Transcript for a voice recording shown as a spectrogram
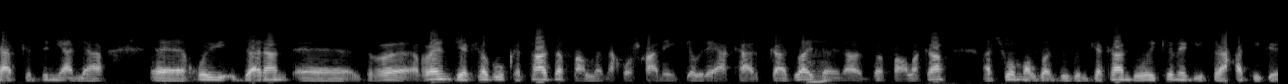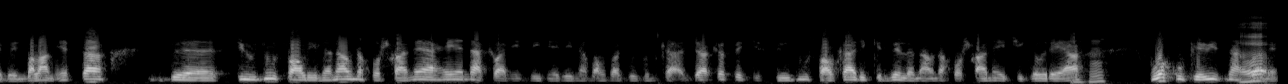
کارکردنیان لە خۆی جاران ڕێنجێک هەبوو کە تا دە ساڵ لە نەخۆشخانەی گەورەیە کار بکات دوای دە ساڵەکە ئەچوە مەڵبەند و بنکەکان بۆی کەمێک ئیسراحەتی پێبین بەڵام ئێستا سی و دوو ساڵی لە ناو نەخۆشخانەیە هەیە ناتوانین بینێری لە مەڵبەند و بنکە ئەجا کەسێکی سی دوو ساڵکاری کردێ لە ناو نەخۆشخانەیەکی گەورەیە وەکو پێویست ئەوە ناتوانێت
